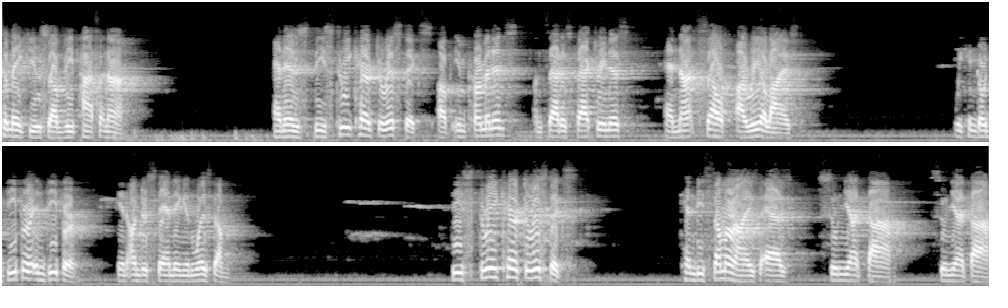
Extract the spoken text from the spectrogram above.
to make use of vipassana. And as these three characteristics of impermanence, unsatisfactoriness, and not self are realized, we can go deeper and deeper in understanding and wisdom. These three characteristics can be summarized as sunyata, sunyata,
